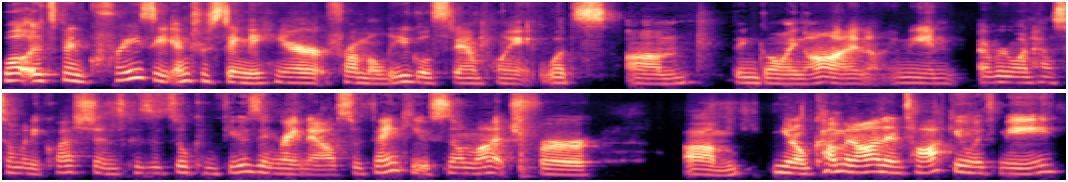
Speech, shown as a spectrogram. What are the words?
Well, it's been crazy interesting to hear from a legal standpoint what's um, been going on. I mean, everyone has so many questions because it's so confusing right now. So, thank you so much for um, you know coming on and talking with me.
